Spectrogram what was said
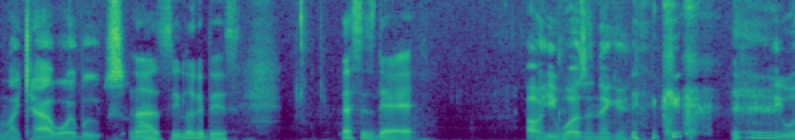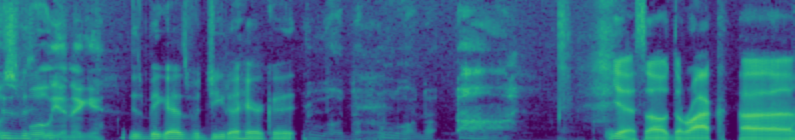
like cowboy boots. Nah, see, look at this. That's his dad. Oh, he was a nigga. He was This- fully a nigga. this big ass Vegeta haircut. Yeah, so The Rock, uh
